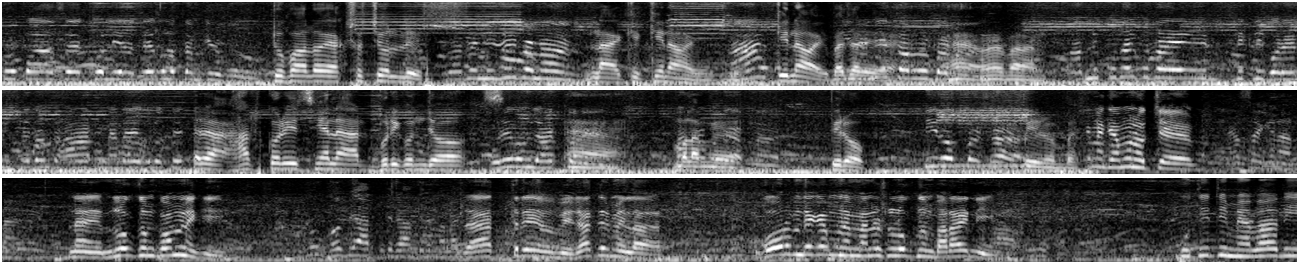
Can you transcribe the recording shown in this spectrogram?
টোপা আছে কলি আছে এগুলোর দাম কীরকম? টুপা হলো একশো চল্লিশ। আপনি নিজেই বানান? না কি- কেনা হয়। হ্যাঁ? কেনা হয় বাজারে? হ্যাঁ হ্যাঁ বানান। আপনি কোথায় কোথায় বিক্রি করেন? সাধারণত হাট মেলা এগুলোতে? হাট করি ছিয়ালা হাট বুড়িগঞ্জ। হাট হ্যাঁ কেমন হচ্ছে? না লোকজন কম নাকি? রাত্রে হবে রাতের মেলা। গরম দেখে মনে হয় মানুষ লোকজন বাড়ায়নি। প্রতিটি মেলারই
